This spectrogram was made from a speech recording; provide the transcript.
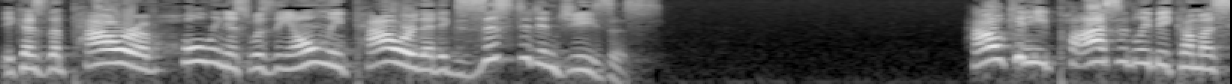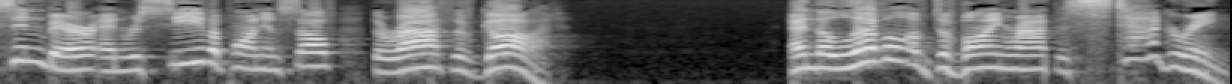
because the power of holiness was the only power that existed in Jesus. How can he possibly become a sin bearer and receive upon himself the wrath of God? And the level of divine wrath is staggering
